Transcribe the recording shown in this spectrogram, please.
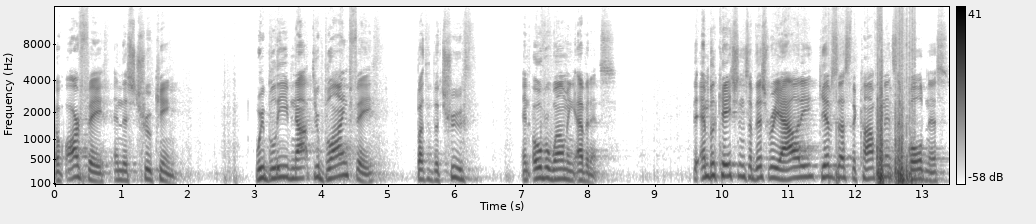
of our faith in this true King. We believe not through blind faith, but through the truth and overwhelming evidence. The implications of this reality gives us the confidence and boldness.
